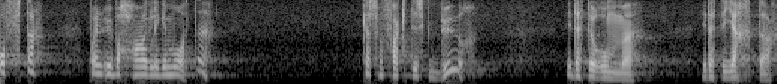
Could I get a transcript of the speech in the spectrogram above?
ofte på en ubehagelig måte. Hva som faktisk bor i dette rommet, i dette hjertet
